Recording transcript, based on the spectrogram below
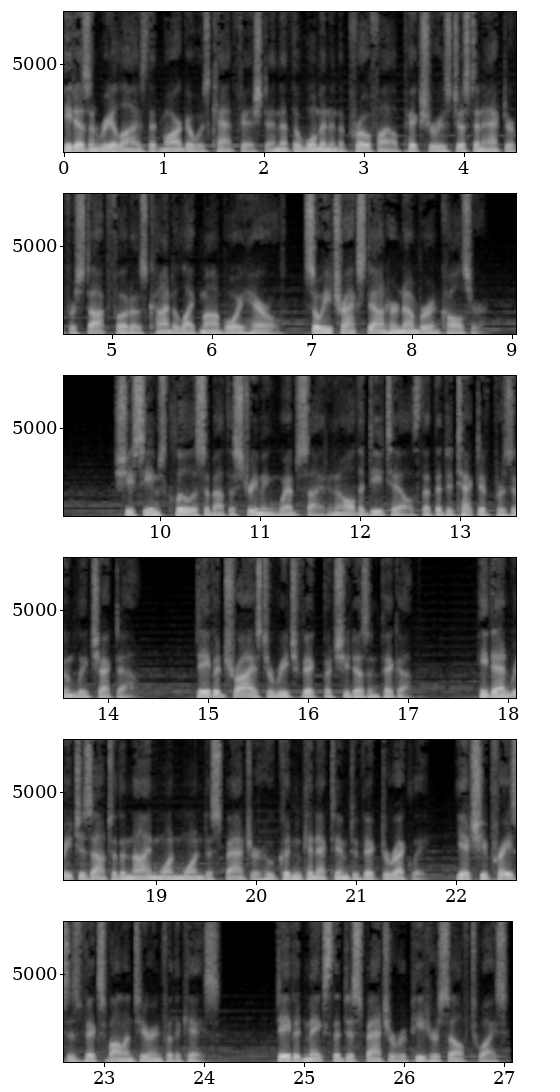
He doesn't realize that Margot was catfished and that the woman in the profile picture is just an actor for stock photos kinda like Ma Boy Harold, so he tracks down her number and calls her. She seems clueless about the streaming website and all the details that the detective presumably checked out. David tries to reach Vick but she doesn't pick up. He then reaches out to the 911 dispatcher who couldn't connect him to Vick directly, yet she praises Vick's volunteering for the case. David makes the dispatcher repeat herself twice,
